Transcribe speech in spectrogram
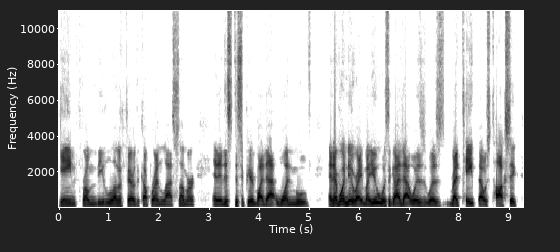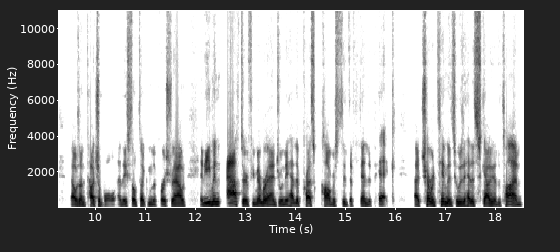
gained from the love affair of the Cup run last summer, and it just disappeared by that one move. And everyone knew, right? Mailloux was the guy that was was red tape, that was toxic, that was untouchable, and they still took him in the first round. And even after, if you remember, Andrew, when they had the press conference to defend the pick, uh, Trevor Timmins, who was the head of scouting at the time,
